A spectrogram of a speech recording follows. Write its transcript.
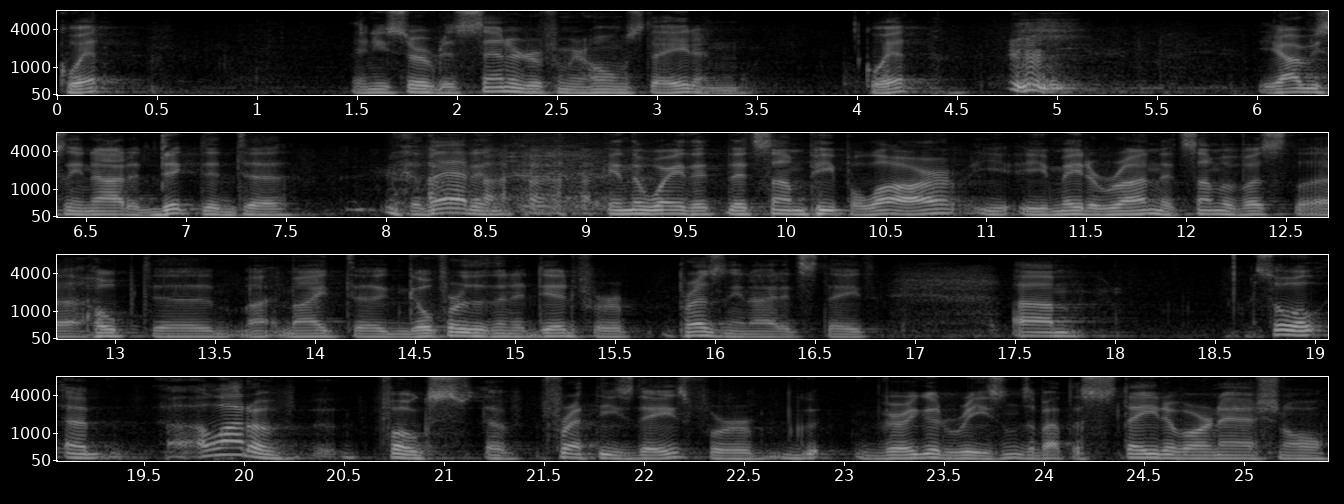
quit. Then you served as senator from your home state and quit. You're obviously not addicted to, to that in, in the way that, that some people are. You, you made a run that some of us uh, hoped uh, might, might uh, go further than it did for President of the United States. Um, so uh, a lot of folks uh, fret these days for good, very good reasons about the state of our national,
